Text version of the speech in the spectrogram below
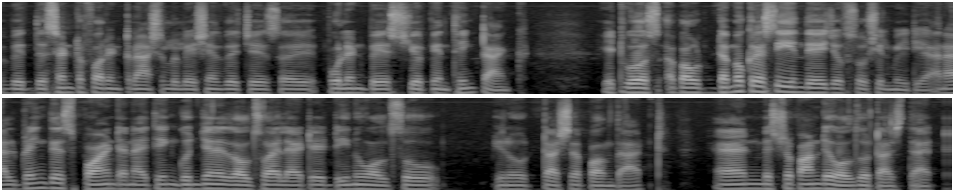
with the Center for International Relations, which is a Poland-based European think tank. It was about democracy in the age of social media. And I'll bring this point, and I think Gunjan has also highlighted, Dino also, you know, touched upon that, and Mr. Pandey also touched that.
